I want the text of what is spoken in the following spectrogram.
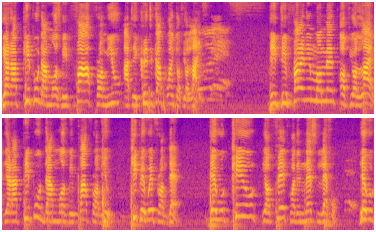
there are people that must be far from you at a critical point of your life. Oh, yes. The defining moment of your life, there are people that must be far from you. Keep away from them. They will kill your faith for the next level. They will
